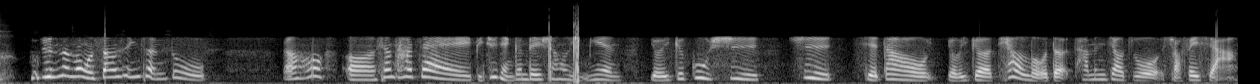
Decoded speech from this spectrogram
就是那种伤心程度。然后呃，像他在《比句点更悲伤》里面有一个故事是写到有一个跳楼的，他们叫做小飞侠。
